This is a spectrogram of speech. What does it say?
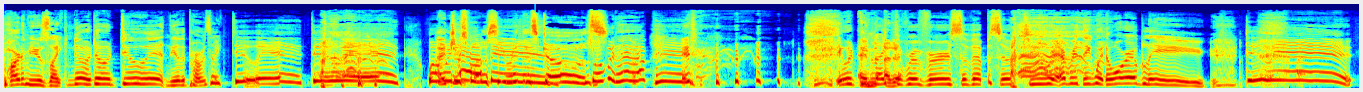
part of me was like, no, don't do it. And the other part was like, do it, do it. What I would just wanna see where this goes. What would happen? it would be And like the reverse of episode two where everything went horribly. Do it.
